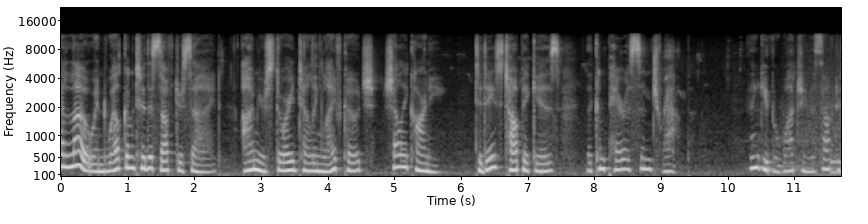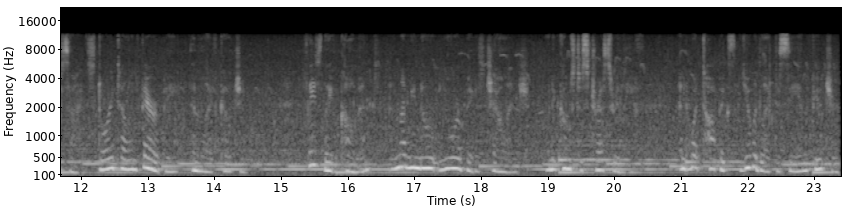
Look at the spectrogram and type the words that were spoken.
Hello, and welcome to the softer side. I'm your storytelling life coach, Shelley Carney. Today's topic is the comparison trap. Thank you for watching the softer side storytelling therapy and life coaching. Please leave a comment and let me know your biggest challenge when it comes to stress relief and what topics you would like to see in the future.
